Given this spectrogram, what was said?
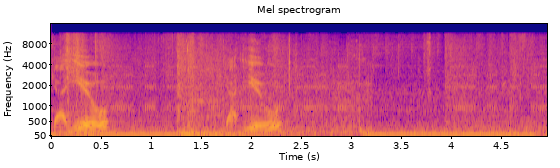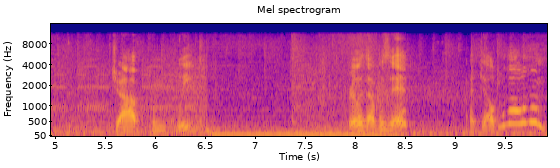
Got you. Got you. Job complete? Really, that was it? I dealt with all of them?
